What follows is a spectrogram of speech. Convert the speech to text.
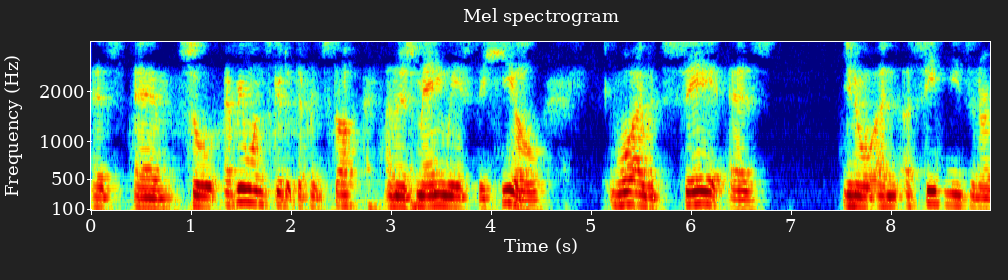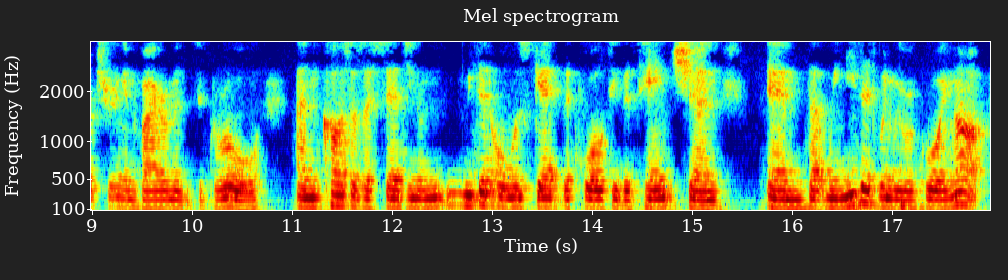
It's, um, so everyone's good at different stuff and there's many ways to heal what I would say is, you know, an, a seed needs a nurturing environment to grow. And because, as I said, you know, we didn't always get the quality of attention um, that we needed when we were growing up.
